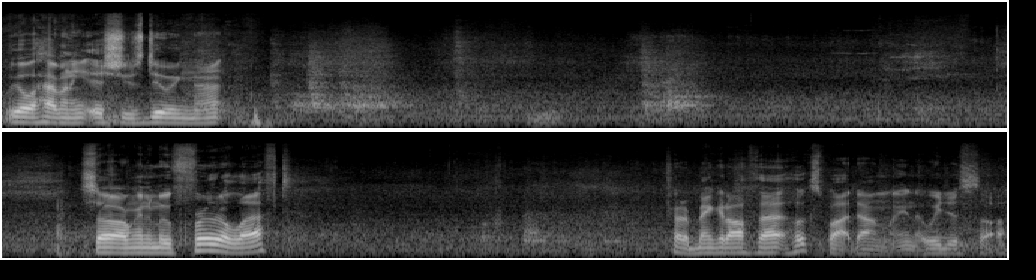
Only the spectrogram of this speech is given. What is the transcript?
we'll have any issues doing that. So I'm gonna move further left. Try to bank it off that hook spot down lane that we just saw.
